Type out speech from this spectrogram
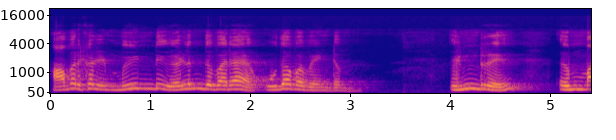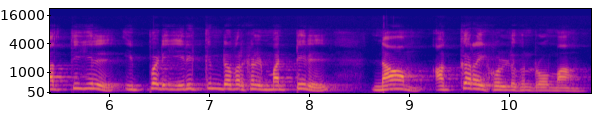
அவர்கள் மீண்டு எழுந்து வர உதவ வேண்டும். இன்று இம்மத்தியில் இப்படி இருக்கின்றவர்கள் மட்டில் நாம் அக்கறை கொள்ளுகின்றோமா?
